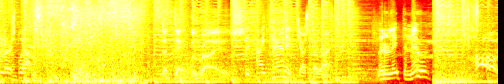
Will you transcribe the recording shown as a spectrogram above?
We better split up. The dead will rise. The Titanic just arrived. Better late than never. Oh!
